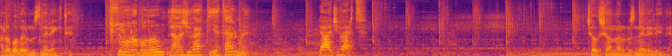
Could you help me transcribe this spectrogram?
Arabalarımız ne renkti? Bütün arabalarım lacivertti yeter mi? Lacivert. Çalışanlarımız nereliydi?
